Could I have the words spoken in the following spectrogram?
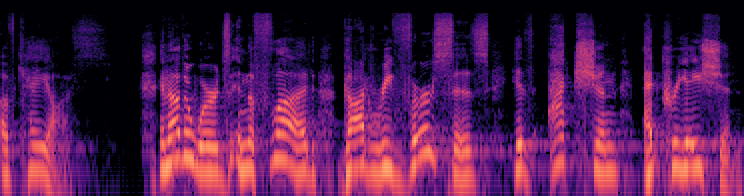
of chaos. In other words, in the flood, God reverses his action at creation.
